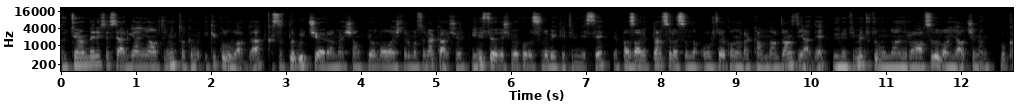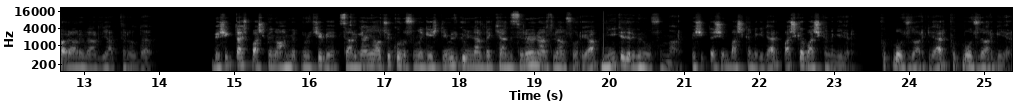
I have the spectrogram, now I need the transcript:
Öte yandan ise Sergen Yalçın'ın takımı iki kulvarda kısıtlı bütçeye rağmen şampiyonluğa ulaştırmasına karşı yeni sözleşme konusunu bekletilmesi ve pazarlıklar sırasında ortaya konan rakamlardan ziyade yönetimin tutumundan rahatsız olan Yalçın'ın bu kararı verdiği aktarıldı. Beşiktaş Başkanı Ahmet Nur Çebi, Sergen Yalçın konusunda geçtiğimiz günlerde kendisine yöneltilen soruya niye tedirgin olsunlar? Beşiktaş'ın başkanı gider, başka başkanı gelir. Futbolcular gider, futbolcular gelir.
